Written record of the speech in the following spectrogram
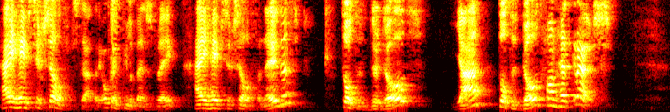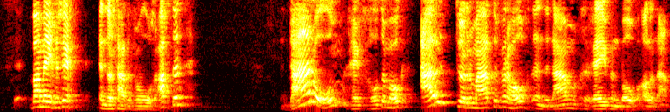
Hij heeft zichzelf, staat er ook in Filippenzen 2, hij heeft zichzelf vernederd tot de dood. Ja, tot de dood van het kruis. Waarmee gezegd, en dan staat er vervolgens achter. Daarom heeft God hem ook uitermate verhoogd en de naam gegeven boven alle naam.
